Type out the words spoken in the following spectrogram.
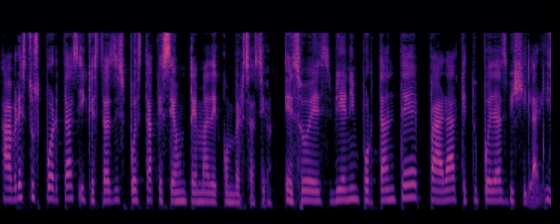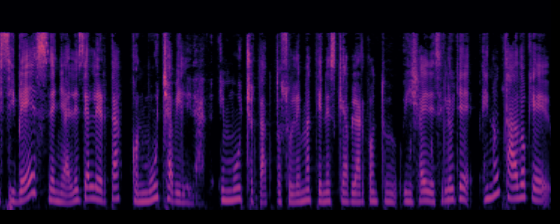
abres tus puertas y que estás dispuesta a que sea un tema de conversación. Eso es bien importante para que tú puedas vigilar. Y si ves señales de alerta, con mucha habilidad y mucho tacto, Zulema, tienes que hablar con tu hija y decirle, oye, he notado que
